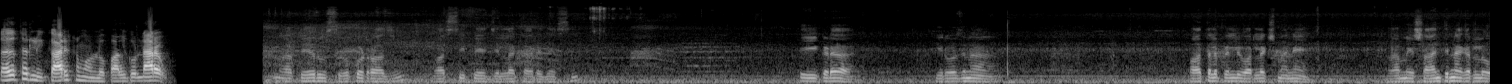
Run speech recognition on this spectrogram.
తదితరులు ఈ కార్యక్రమంలో పాల్గొన్నారు. నా పేరు శివకోటరాజు ఆర్సీపీ జిల్లా కార్యదర్శి. ఇక్కడ ఈ రోజున పాతలపల్లి వరలక్ష్మి అనే ఆమె శాంతినగర్లో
